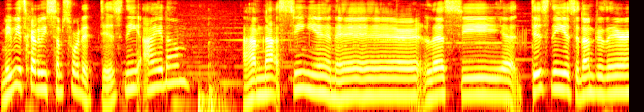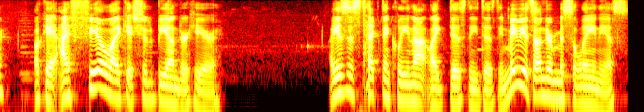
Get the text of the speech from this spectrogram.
Maybe it's got to be some sort of Disney item? I'm not seeing it. Let's see. Disney, is it under there? Okay, I feel like it should be under here. I guess it's technically not like Disney Disney. Maybe it's under miscellaneous.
